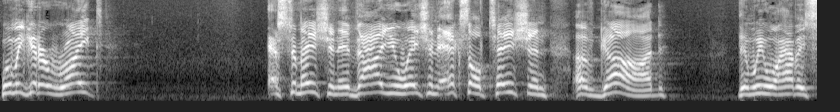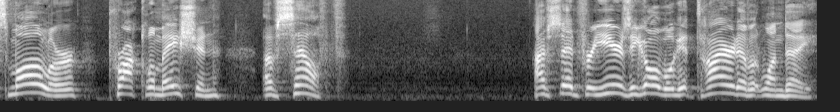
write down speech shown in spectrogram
When we get a right estimation, evaluation, exaltation of God, then we will have a smaller proclamation of self. I've said for years, ego will get tired of it one day.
